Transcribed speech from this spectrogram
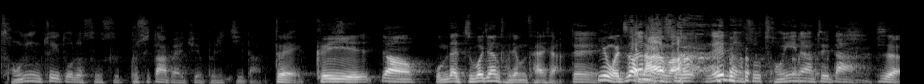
重印最多的书是不是大白绝，不是鸡蛋？对，可以让我们在直播间的同学们猜一下。对，因为我知道答案嘛。三本书哪本书重印量最大？是，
